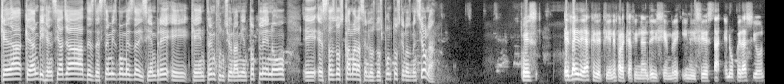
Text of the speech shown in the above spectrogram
queda, queda en vigencia ya desde este mismo mes de diciembre eh, que entre en funcionamiento pleno estas dos cámaras en los dos puntos que nos menciona. Pues es la idea que se tiene para que a final de diciembre inicie esta en operación,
